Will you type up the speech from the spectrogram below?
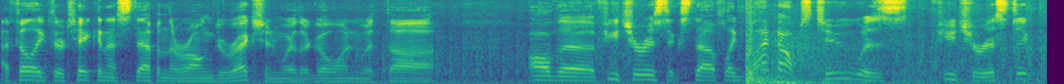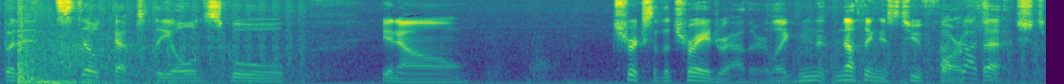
I feel like they're taking a step in the wrong direction where they're going with uh, all the futuristic stuff. Like Black Ops 2 was futuristic, but it still kept to the old school, you know, tricks of the trade, rather. Like, nothing is too far fetched.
